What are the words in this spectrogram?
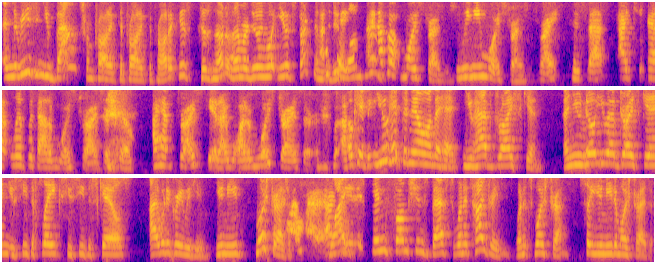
And the reason you bounce from product to product to product is because none of them are doing what you expect them to Okay, do. long term. How about moisturizers? We need moisturizers, right? Because that I can't live without a moisturizer. So I have dry skin. I want a moisturizer. Okay, but you hit the nail on the head. You have dry skin, and you know you have dry skin. You see the flakes, you see the scales. I would agree with you. You need moisturizer. I, I Why skin functions best when it's hydrated, when it's moisturized. So you need a moisturizer.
